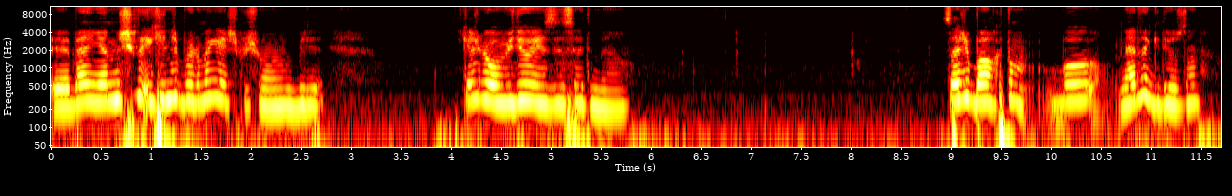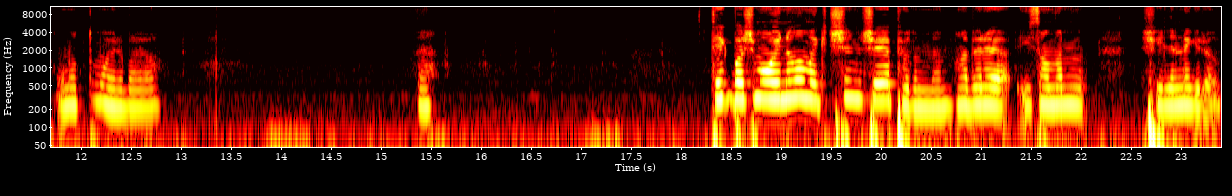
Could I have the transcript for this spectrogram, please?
Ee, ben yanlışlıkla ikinci bölüme geçmişim bil- Keşke o videoyu izleseydim ya. Sadece baktım. Bu nereden gidiyoruz lan? Unuttum oyunu bayağı. Tek başıma oynamamak için şey yapıyordum ben. Habere insanların şeylerine giriyordum.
